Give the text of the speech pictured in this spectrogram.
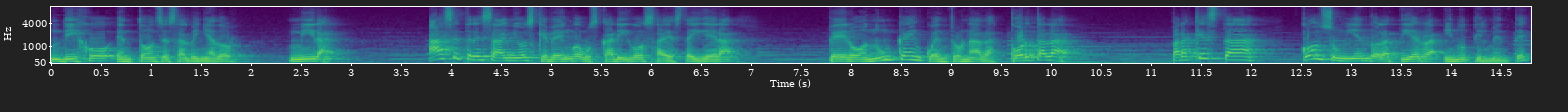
Dijo entonces al viñador, mira, hace tres años que vengo a buscar higos a esta higuera, pero nunca encuentro nada. Córtala. ¿Para qué está consumiendo la tierra inútilmente?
